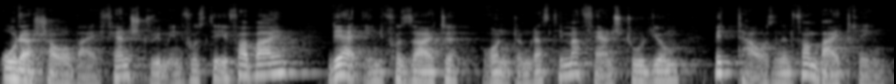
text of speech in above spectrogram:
Oder schaue bei fernstudiuminfos.de vorbei, der Infoseite rund um das Thema Fernstudium mit tausenden von Beiträgen.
